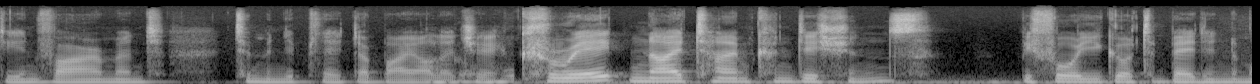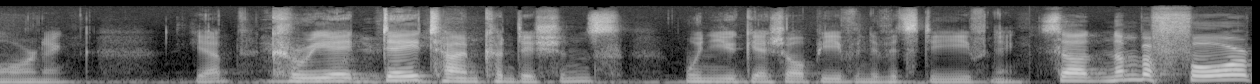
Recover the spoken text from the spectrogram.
the environment to manipulate their biology. Create nighttime conditions before you go to bed in the morning. Yep. Create daytime conditions when you get up, even if it's the evening. So, number four,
